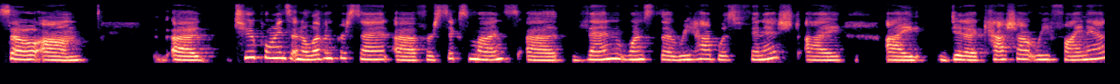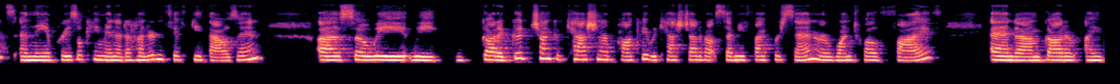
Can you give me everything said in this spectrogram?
So um, uh, two points and 11% uh, for six months. Uh, then once the rehab was finished, I, I did a cash out refinance and the appraisal came in at 150,000. Uh, so we we got a good chunk of cash in our pocket. We cashed out about 75% or 112.5 and um, got a, I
